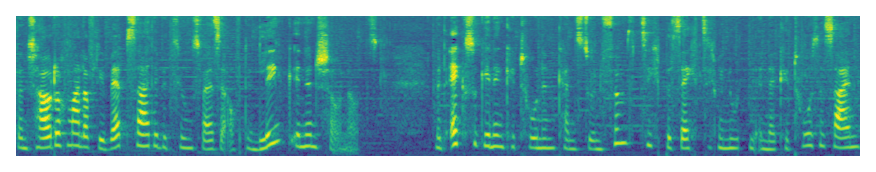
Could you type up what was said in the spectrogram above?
Dann schau doch mal auf die Webseite bzw. auf den Link in den Show Notes. Mit exogenen Ketonen kannst du in 50 bis 60 Minuten in der Ketose sein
